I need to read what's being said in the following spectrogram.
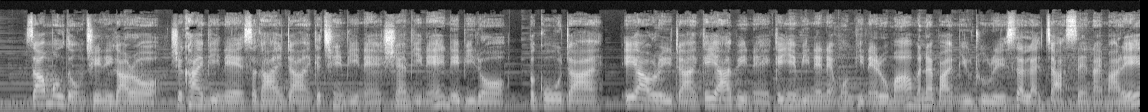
။စောင်းမုတ်တုံခြေနေကတော့ရခိုင်ပြည်နယ်၊စကိုင်းတိုင်း၊ကချင်ပြည်နယ်၊ရှမ်းပြည်နယ်နေပြီးတော့ပဲခူးတိုင်း၊အေရဝတီတိုင်း၊ကယားပြည်နယ်၊ကရင်ပြည်နယ်နဲ့မွန်ပြည်နယ်တို့မှာမနက်ပိုင်းမြူထူတွေဆက်လက်ကျဆင်းနိုင်ပါတယ်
